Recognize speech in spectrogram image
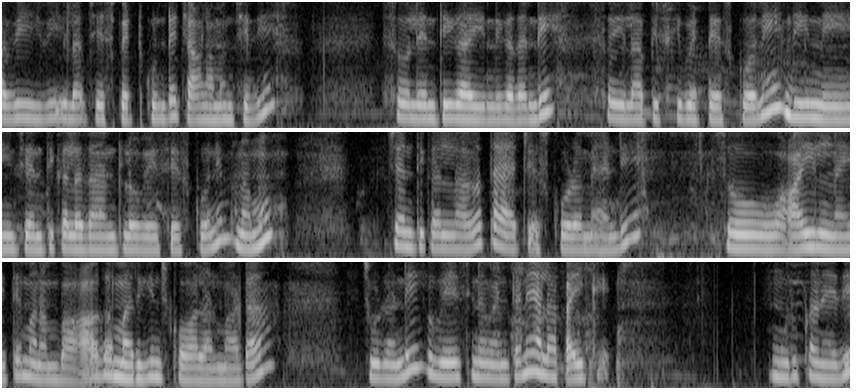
అవి ఇవి ఇలా చేసి పెట్టుకుంటే చాలా మంచిది. సో లెంతీగా అయింది కదండి. సో ఇలా పిసికి పెట్టేసుకొని దీన్ని జంతికల దాంట్లో వేసేసుకొని మనము జంతికల్లాగా తయారు చేసుకోవడమే అండి. సో ఆయిల్ని అయితే మనం బాగా మరిగించుకోవాలన్నమాట. చూడండి వేసిన వెంటనే అలా పైకి మురుకు అనేది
